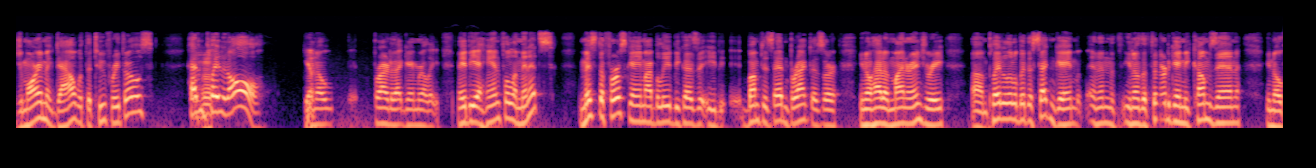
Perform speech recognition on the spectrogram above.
Jamari McDowell with the two free throws, hadn't Mhm. played at all, you know, prior to that game, really. Maybe a handful of minutes, missed the first game, I believe, because he bumped his head in practice or you know had a minor injury. Um, played a little bit the second game, and then the, you know the third game he comes in. You know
